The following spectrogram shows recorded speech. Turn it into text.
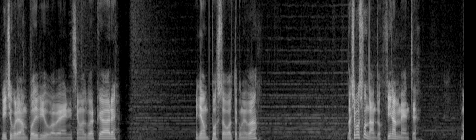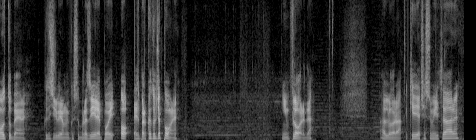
Lì ci voleva un po' di più. Vabbè, iniziamo a sbarcare. Vediamo un po' stavolta come va. La stiamo sfondando, finalmente. Molto bene. Così ci liberiamo di questo Brasile. Poi... Oh, è sbarcato il Giappone? In Florida? Allora, chiedi accesso militare.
